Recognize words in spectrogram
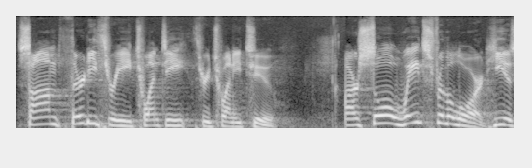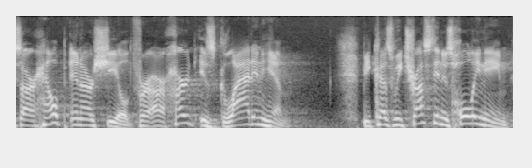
Psalm 33 20 through 22. Our soul waits for the Lord. He is our help and our shield, for our heart is glad in him. Because we trust in his holy name.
